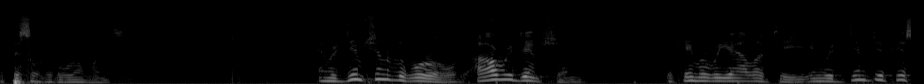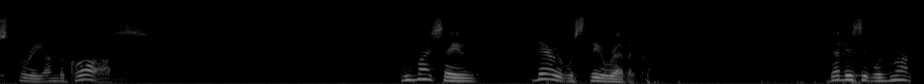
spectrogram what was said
epistle to the Romans. And redemption of the world, our redemption, became a reality in redemptive history on the cross. We might say there it was theoretical. That is, it was not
